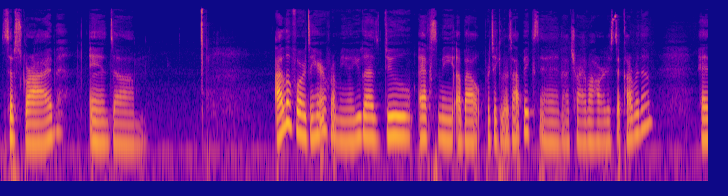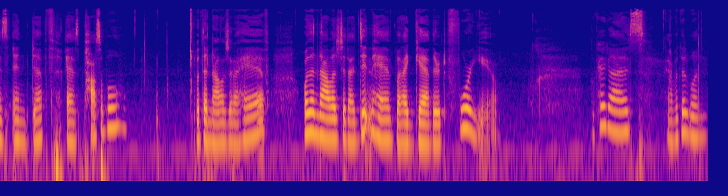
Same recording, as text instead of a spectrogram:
subscribe, and um, I look forward to hearing from you. You guys do ask me about particular topics, and I try my hardest to cover them as in depth as possible with the knowledge that I have or the knowledge that I didn't have but I gathered for you. Okay, guys, have a good one.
